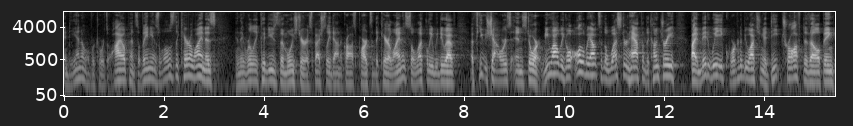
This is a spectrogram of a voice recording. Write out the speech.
Indiana over towards Ohio, Pennsylvania, as well as the Carolinas. And they really could use the moisture, especially down across parts of the Carolinas. So, luckily, we do have a few showers in store. Meanwhile, we go all the way out to the western half of the country. By midweek, we're going to be watching a deep trough developing.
